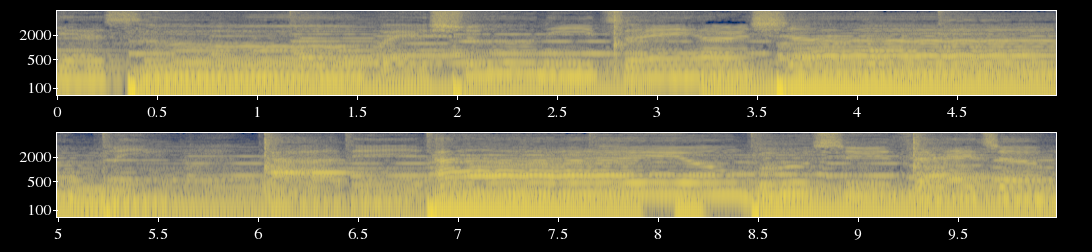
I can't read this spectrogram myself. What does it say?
耶稣为赎你罪而赦命，他的爱永不需再证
